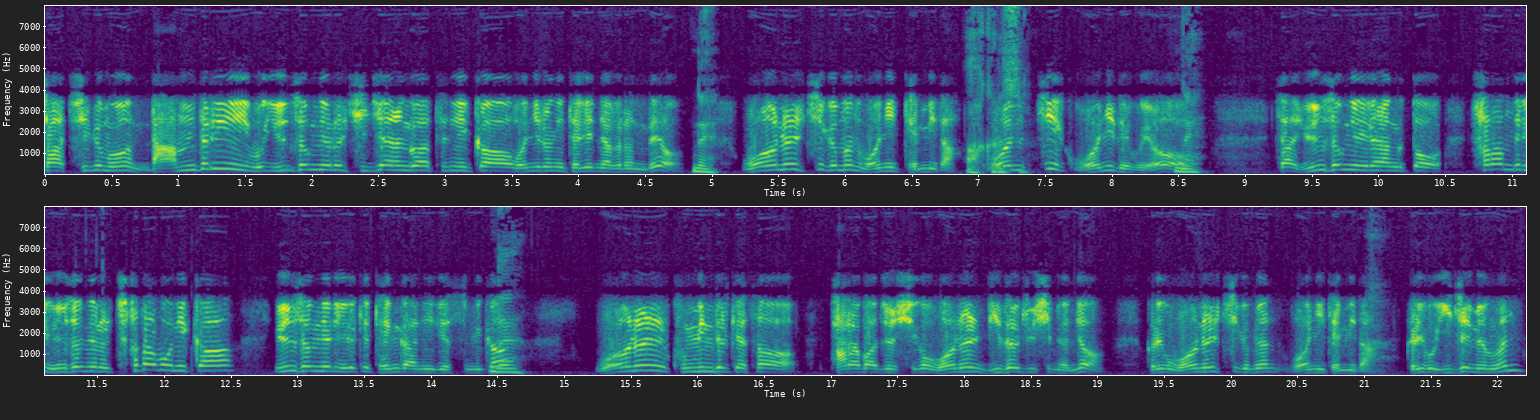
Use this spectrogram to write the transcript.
자 지금은 남들이 뭐 윤석열을 지지하는 것 같으니까 원희룡이 되겠냐 그러는데요. 네. 원을 찍으면 원이 됩니다. 아, 원찍 원이 되고요. 네. 자 윤석열이라는 것도 사람들이 윤석열을 쳐다보니까 윤석열이 이렇게 된 거 아니겠습니까? 네. 원을 국민들께서 바라봐 주시고 원을 믿어 주시면요. 그리고 원을 찍으면 원이 됩니다. 그리고 이재명은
